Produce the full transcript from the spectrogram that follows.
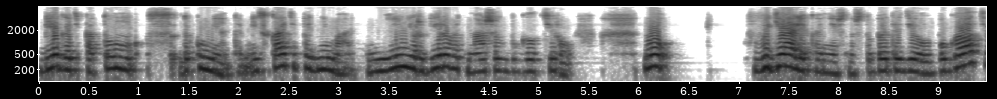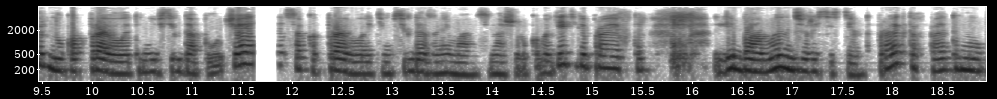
бегать потом с документами, искать и поднимать, не нервировать наших бухгалтеров. Ну, в идеале, конечно, чтобы это делал бухгалтер, но, как правило, это не всегда получается. Как правило, этим всегда занимаются наши руководители проекта, либо менеджеры-ассистенты проектов. Поэтому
